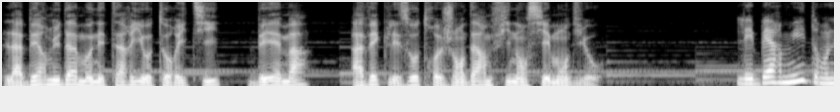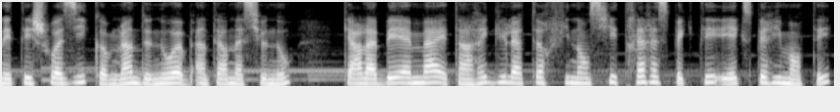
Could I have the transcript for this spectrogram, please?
la Bermuda Monetary Authority, BMA, avec les autres gendarmes financiers mondiaux. Les Bermudes ont été choisis comme l'un de nos hubs internationaux, car la BMA est un régulateur financier très respecté et expérimenté,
